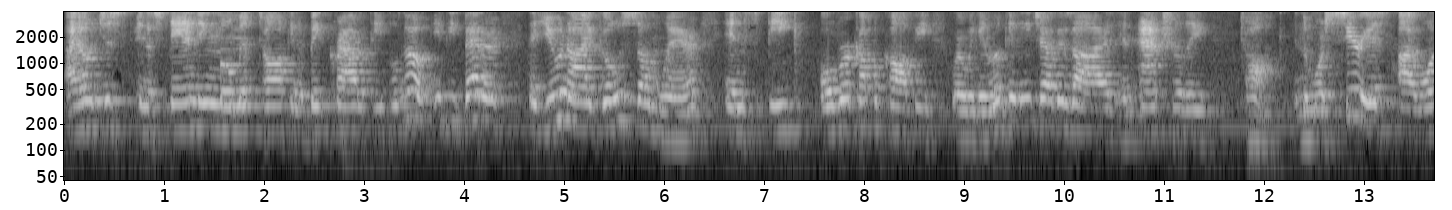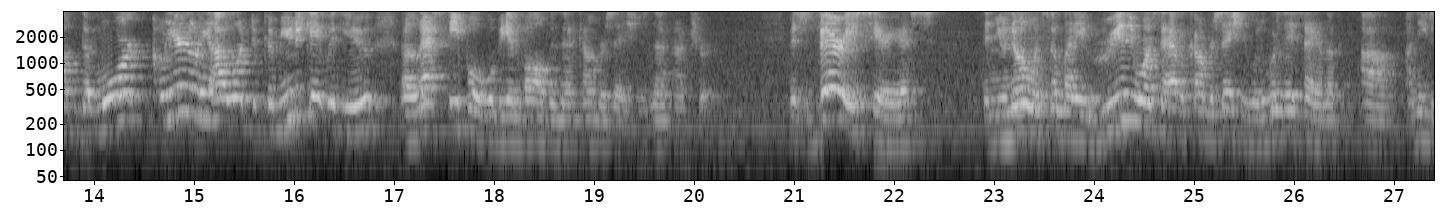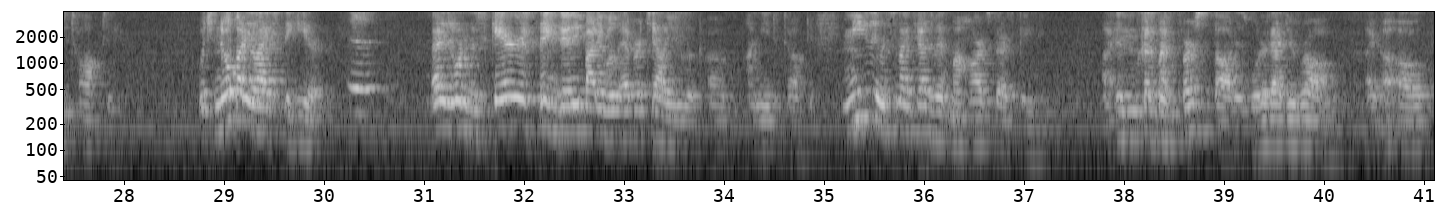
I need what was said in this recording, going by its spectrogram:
I don't just in a standing moment talk in a big crowd of people. No, it'd be better that you and I go somewhere and speak over a cup of coffee where we can look in each other's eyes and actually talk. And the more serious I want, the more clearly I want to communicate with you, the less people will be involved in that conversation. Is that not true? If it's very serious, then you know when somebody really wants to have a conversation with you, what do they say? Look, uh, I need to talk to you. Which nobody likes to hear. Yeah. That is one of the scariest things anybody will ever tell you. Look, um, I need to talk to you. Immediately when somebody tells me that, my heart starts beating. Uh, and because my first thought is, what did I do wrong? Like, uh-oh.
